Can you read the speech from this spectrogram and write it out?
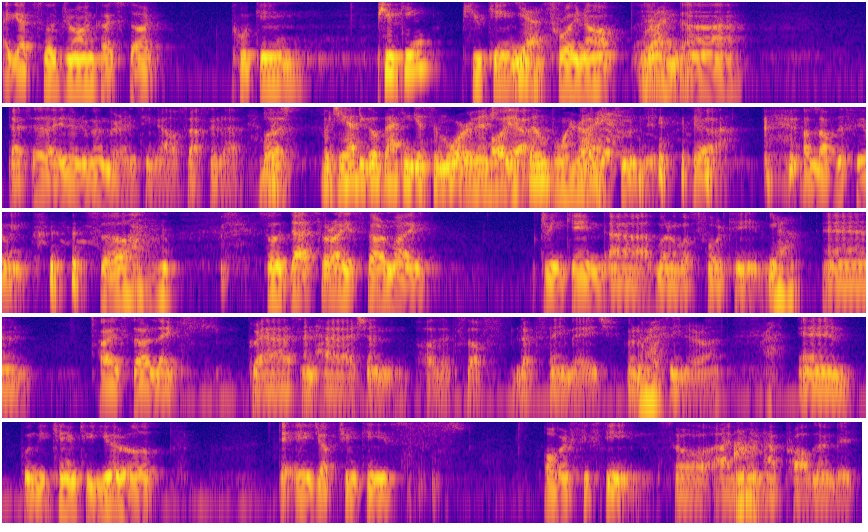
I got so drunk I start puking, Puking. puking, Yes. throwing up, Right. and uh, that's it. I didn't remember anything else after that. But, But, but you had to go back and get some more eventually oh yeah, at some point, right? Oh, definitely, yeah. I love the feeling. So, so that's where I started my drinking uh, when I was fourteen. yeah. and I started like grass and hash and all that stuff that same age when I was in Iran. And when we came to Europe, the age of drinking is over 15. So I didn't have problem with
